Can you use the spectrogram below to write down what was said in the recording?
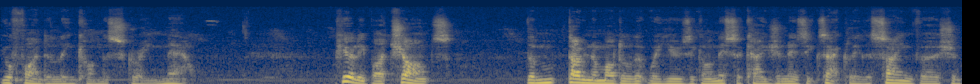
you'll find a link on the screen now. Purely by chance, the donor model that we're using on this occasion is exactly the same version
